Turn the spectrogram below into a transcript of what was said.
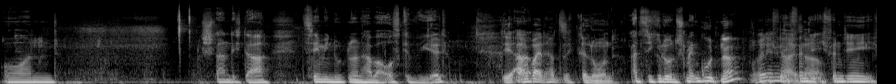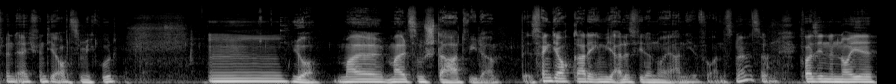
Und stand ich da zehn Minuten und habe ausgewählt. Die Arbeit hat sich gelohnt. Hat sich gelohnt. Schmeckt gut, ne? Richtig ich nice, finde ja. ich find die, ich find, ich find die auch ziemlich gut. Mm, ja, mal, mal zum Start wieder. Es fängt ja auch gerade irgendwie alles wieder neu an hier für uns. Ne? Ist quasi eine neue,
